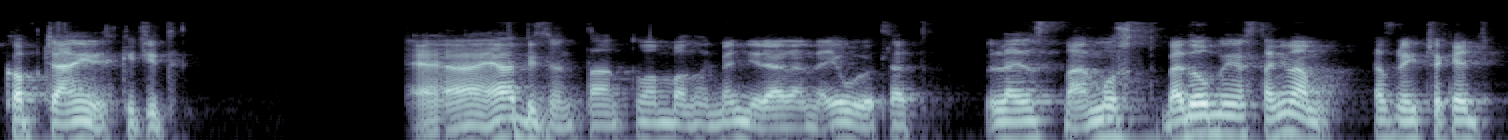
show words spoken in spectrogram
kapcsán én is kicsit elbizonytalantom abban, hogy mennyire lenne jó ötlet lesz már most bedobni, aztán nyilván ez még csak egy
